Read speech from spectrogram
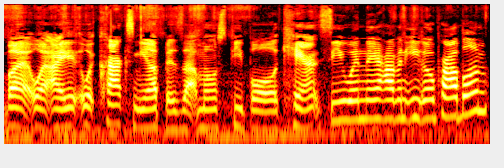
But what I what cracks me up is that most people can't see when they have an ego problem,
